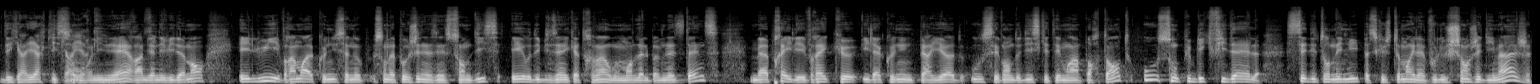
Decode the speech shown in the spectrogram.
des carrières qui sont linéaires, hein, bien évidemment. Et lui, vraiment, a connu son apogée dans les années 70 et au début des années 80, au moment de l'album Let's Dance. Mais après, il est vrai qu'il a connu une période où ses ventes de disques étaient moins importantes, où son public fidèle s'est détourné de lui parce que justement, il a voulu changer d'image.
